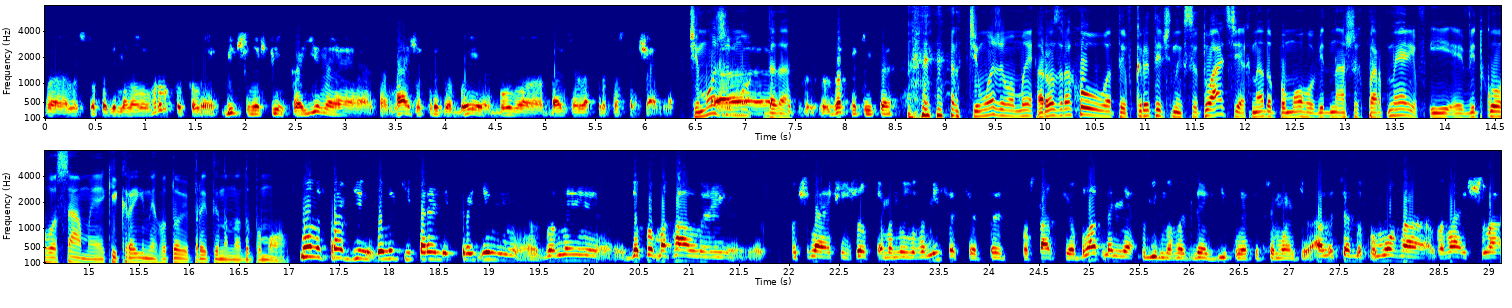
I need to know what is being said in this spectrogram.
в листопаді минулого року, коли більше ніж пів країни там майже три доби було без електропостачання. Чи можемо Е. запитуйте. Чи можемо ми розраховувати в критичних ситуаціях на допомогу від наших партнерів і від кого саме, які країни готові прийти нам на допомогу? Ну насправді великий перелік країн вони допомагали починаючи з жовтня минулого місяця. Це поставці обладнання відповідного для здійснення цих ремонтів. Але ця допомога вона йшла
